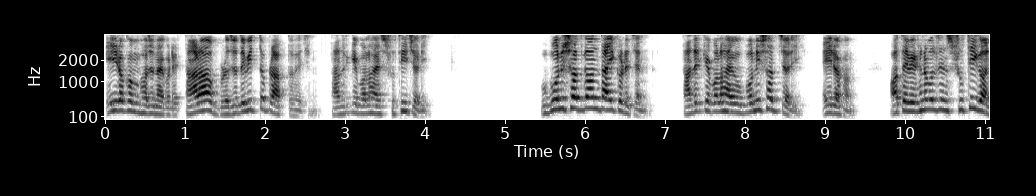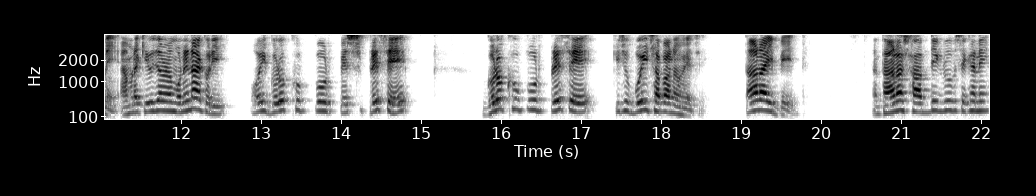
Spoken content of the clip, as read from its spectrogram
এই রকম ভজনা করে তাঁরাও ব্রজদেবীত্ব প্রাপ্ত হয়েছেন। তাদেরকে বলা হয় শ্রুতিচরী। উপনিষদগণ তাই করেছেন। তাদেরকে বলা হয় উপনিষদচরী এই রকম অতএব এখানে বলছেন, শ্রুতিগণে, আমরা কেউ যেন মনে না করি, ওই গোরক্ষপুর প্রেস- গোরক্ষপুর প্রেসে কিছু বই ছাপানো হয়েছে। তাঁরাই বেদ। তাঁরা শাব্দিক রূপ সেখানে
